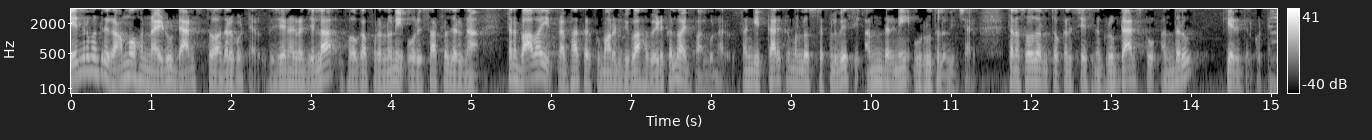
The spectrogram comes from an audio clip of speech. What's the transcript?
కేంద్ర మంత్రి రామ్మోహన్ నాయుడు డాన్స్తో అదరగొట్టారు. విజయనగరం జిల్లా భోగాపురంలోని ఓ రిసార్ట్లో జరిగిన తన బాబాయి ప్రభాకర్ కుమారుడి వివాహ వేడుకల్లో ఆయన పాల్గొన్నారు. సంగీత్ కార్యక్రమంలో స్టెప్పులు వేసి అందరినీ ఉర్రూ తొలగించారు తన సోదరులతో కలిసి చేసిన గ్రూప్ డాన్స్కు అందరూ కేరింతలు కొట్టారు.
